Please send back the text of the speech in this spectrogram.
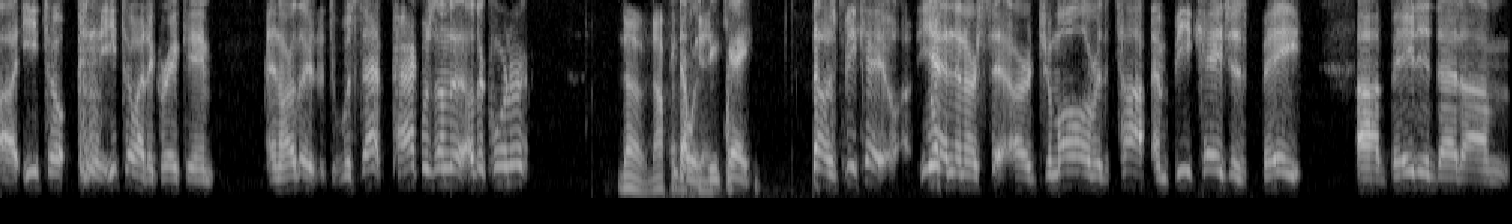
uh, Ito Ito had a great game and are they? was that pack was on the other corner? No, not for that this was game. BK. That was BK. Yeah, and then our our Jamal over the top, and BK just bait uh, baited that. Um,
